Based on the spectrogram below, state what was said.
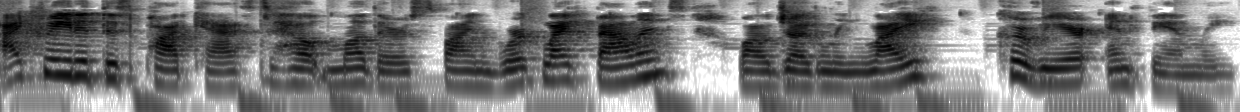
I created this podcast to help mothers find work life balance while juggling life, career, and family.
